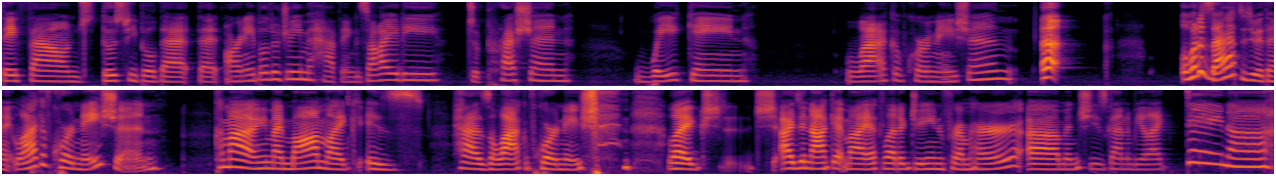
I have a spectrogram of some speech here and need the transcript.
they found those people that that aren't able to dream have anxiety, depression, weight gain, lack of coordination. Uh, what does that have to do with it? Lack of coordination. Come on, I mean, my mom like is has a lack of coordination. like, sh- sh- I did not get my athletic gene from her. Um, and she's going to be like, Dana,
